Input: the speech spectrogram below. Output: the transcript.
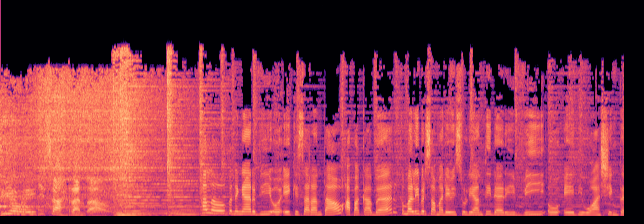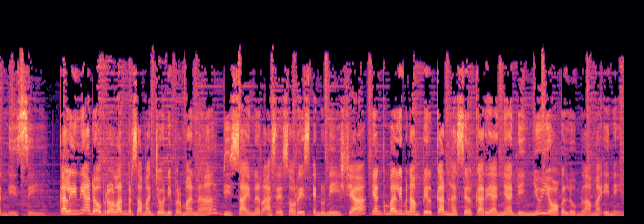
VOA Kisah Rantau. Halo pendengar VOA Kisah Rantau, apa kabar? Kembali bersama Dewi Sulianti dari VOA di Washington DC. Kali ini ada obrolan bersama Joni Permana, desainer aksesoris Indonesia yang kembali menampilkan hasil karyanya di New York belum lama ini.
